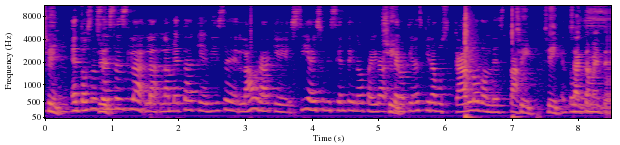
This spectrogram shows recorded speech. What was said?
Sí. Entonces Sí. esa es la, la, la meta que dice Laura, que sí hay suficiente dinero para ir a, Sí. pero tienes que ir a buscarlo donde está. Sí, sí, Entonces- exactamente.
